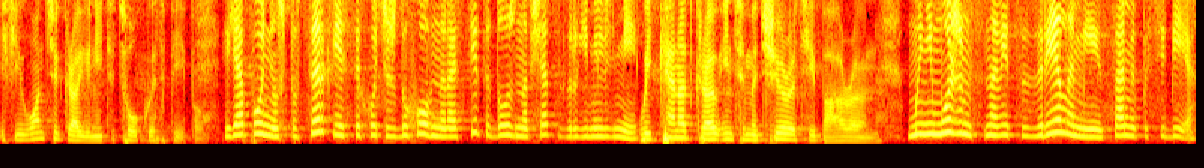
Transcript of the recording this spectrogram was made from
if you want to grow, you need to talk with people. Я понял, что в церкви, если ты хочешь духовно расти, ты должен общаться с другими людьми. We cannot grow into maturity by our own, Мы не можем становиться зрелыми сами по себе,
